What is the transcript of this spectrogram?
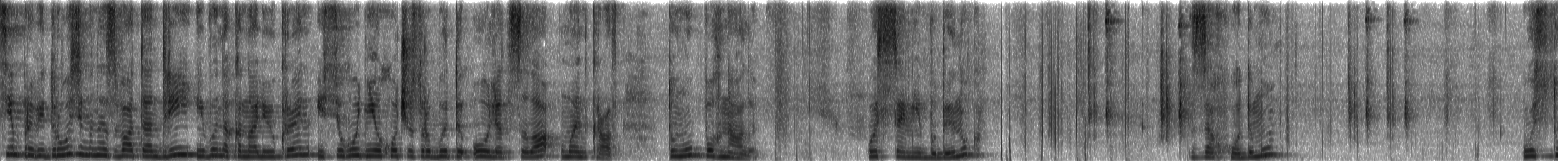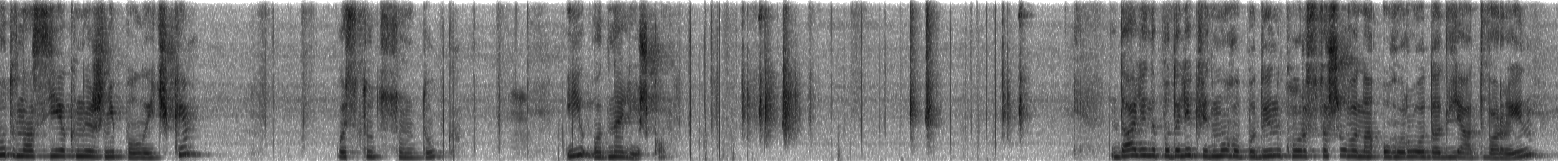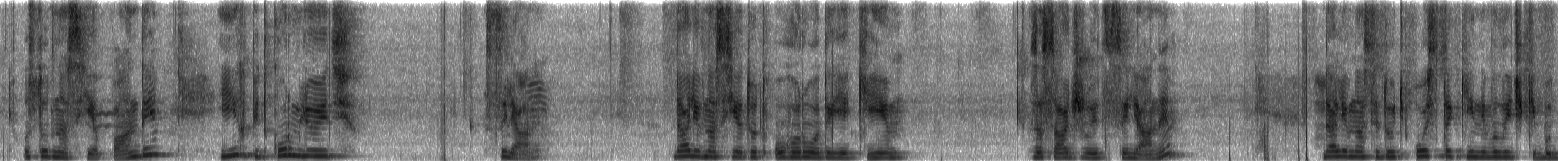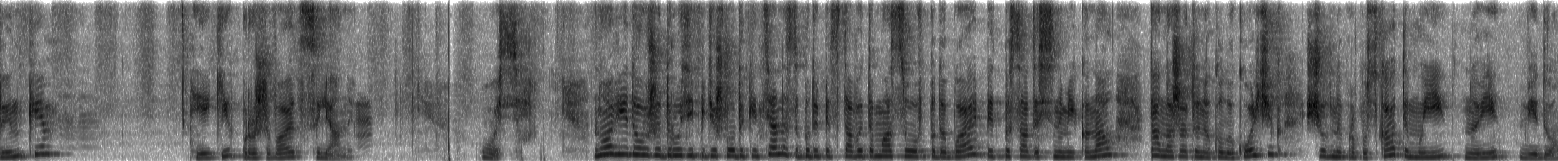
Всім привіт, друзі! Мене звати Андрій, і ви на каналі Ukraine. І сьогодні я хочу зробити огляд села у Майнкрафт. Тому погнали. Ось це мій будинок. Заходимо. Ось тут у нас є книжні полички. Ось тут сундук. І одне ліжко. Далі, неподалік від мого будинку, розташована огорода для тварин. Ось тут у нас є панди, їх підкормлюють селяни. Далі в нас є тут огороди, які засаджують селяни. Далі в нас йдуть ось такі невеличкі будинки, в яких проживають селяни. Ось. Ну а відео вже, друзі, підійшло до кінця. Не забуду підставити масово вподобай, підписатися на мій канал та нажати на колокольчик, щоб не пропускати мої нові відео.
